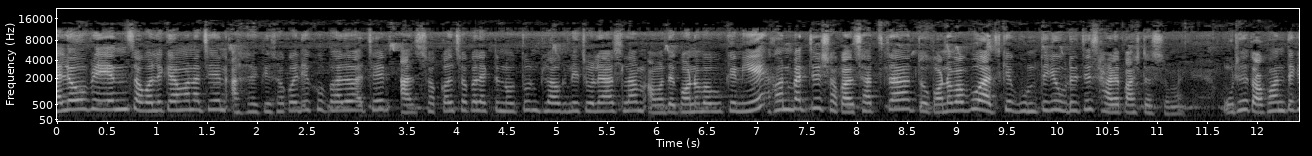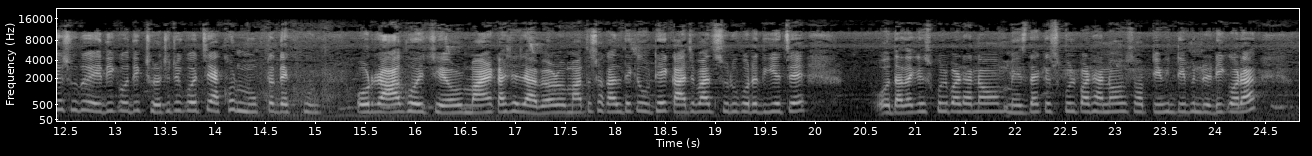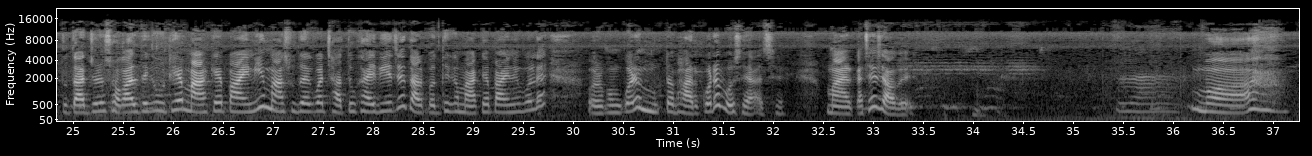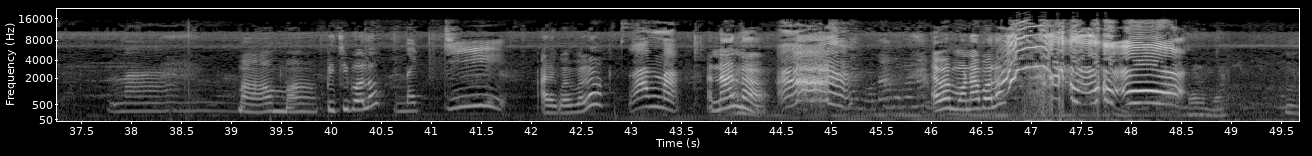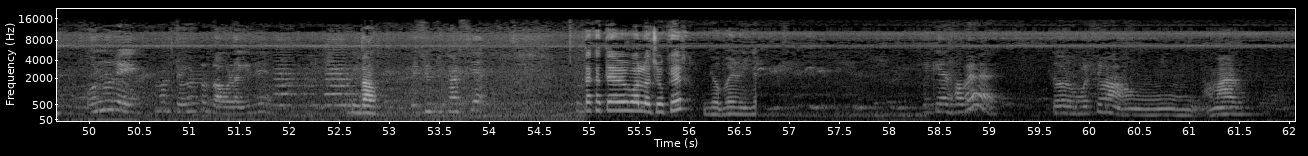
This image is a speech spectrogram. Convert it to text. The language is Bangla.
হ্যালো ফ্রেন্ড সকলে কেমন আছেন? আশা রাখি সকলে খুব ভালো আছেন। আজ সকাল সকাল একটা নতুন ভ্লগ নিয়ে চলে আসলাম আমাদের গণবাবুকে নিয়ে। এখন বাজছে সকাল সাতটা। তো গণবাবু আজকে ঘুম থেকে উঠেছে সাড়ে পাঁচটার সময়। উঠে তখন থেকে শুধু এদিক ওদিক ছোটাছুটি করছে। এখন মুখটা দেখুন, ওর রাগ হয়েছে, ওর মায়ের কাছে যাবে। ওর মা তো সকাল থেকে উঠেই কাজ বাজ শুরু করে দিয়েছে। ও দাদাকে স্কুল পাঠানো মেজদাকে স্কুল পাঠানো সব টিফিন টিফিন রেডি করা। তো তার জন্য সকাল থেকে উঠে মাকে পায়নি মা শুধু একবার ছাতু খাই দিয়েছে তারপর থেকে মাকে পায়নি বলে ওরকম করে মুখটা ভার করে বসে আছে। মায়ের কাছে যাবে। মা। মা মা পিচি বলো। আরেকবার বলো। না না এবার মোনা বলো অনুরে আমার চোখে তো ডর লাগে রে দাও। দেখাতে হবে বলো চোখের। হবে? তোর বলছে আমার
